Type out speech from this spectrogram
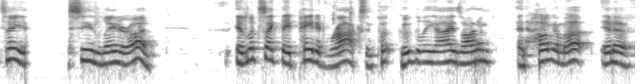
until you see later on. It looks like they painted rocks and put googly eyes on them and hung them up in a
